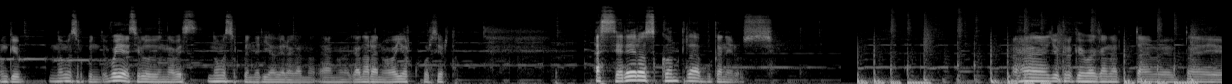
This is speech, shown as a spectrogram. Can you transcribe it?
Aunque no me sorprende. Voy a decirlo de una vez. No me sorprendería ver a ganar a, Nueva York, por cierto. Acereros contra Bucaneros. yo creo que va a ganar eh,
